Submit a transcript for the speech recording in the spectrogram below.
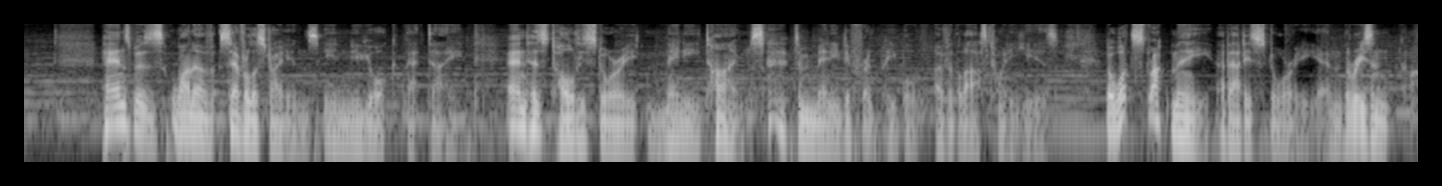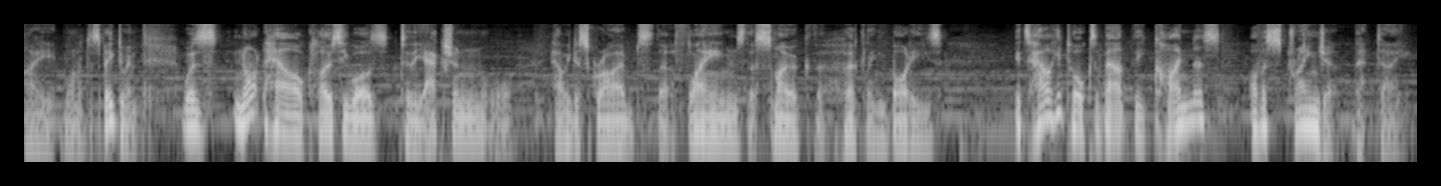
Hans was one of several Australians in New York that day and has told his story many times to many different people over the last 20 years. But what struck me about his story, and the reason I wanted to speak to him, was not how close he was to the action or how he describes the flames, the smoke, the hurtling bodies. It's how he talks about the kindness of a stranger that day,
